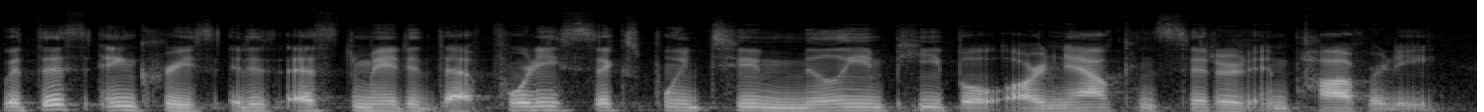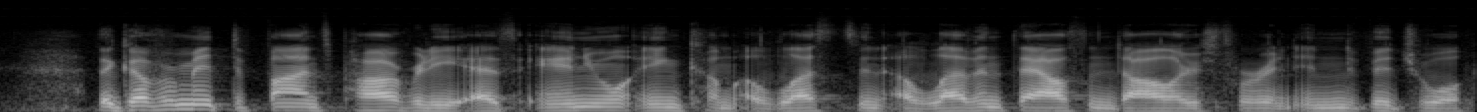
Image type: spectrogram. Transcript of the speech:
With this increase, it is estimated that 46.2 million people are now considered in poverty. The government defines poverty as annual income of less than $11,000 for an individual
